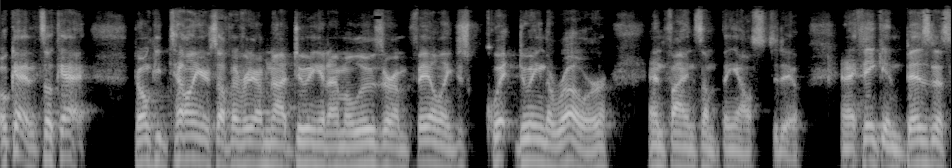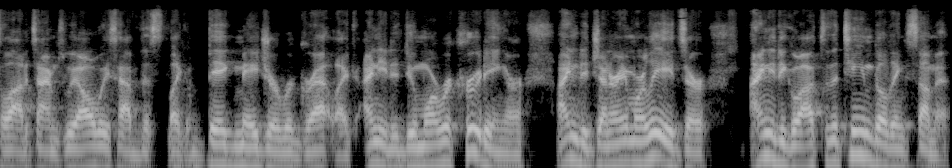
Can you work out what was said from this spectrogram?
Okay, it's okay. Don't keep telling yourself every I'm not doing it. I'm a loser. I'm failing. Just quit doing the rower and find something else to do. And I think in business, a lot of times we always have this like a big major regret, like I need to do more recruiting, or I need to generate more leads, or I need to go out to the team building summit.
